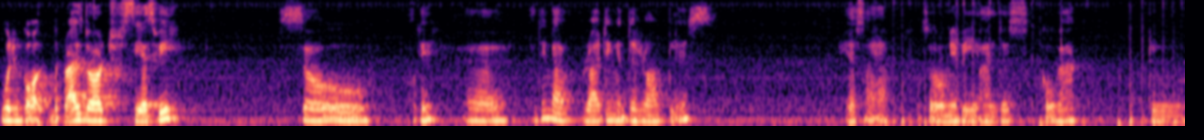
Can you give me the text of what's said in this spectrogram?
what we call the price dot csv so okay uh, I think I'm writing in the wrong place. Yes I am. So maybe I'll just go back to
